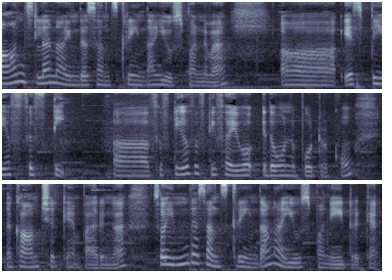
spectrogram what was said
பான்ஸில் நான் இந்த சன்ஸ்க்ரீன் தான் யூஸ் பண்ணுவேன். எஸ்பிஎஃப் ஃபிஃப்டி ஃபிஃப்டியோ ஃபிஃப்டி ஃபைவோ ஏதோ ஒன்று போட்டிருக்கோம். நான் காமிச்சிருக்கேன் பாருங்கள் ஸோ இந்த சன்ஸ்க்ரீன் தான் நான் யூஸ் பண்ணிகிட்ருக்கேன்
